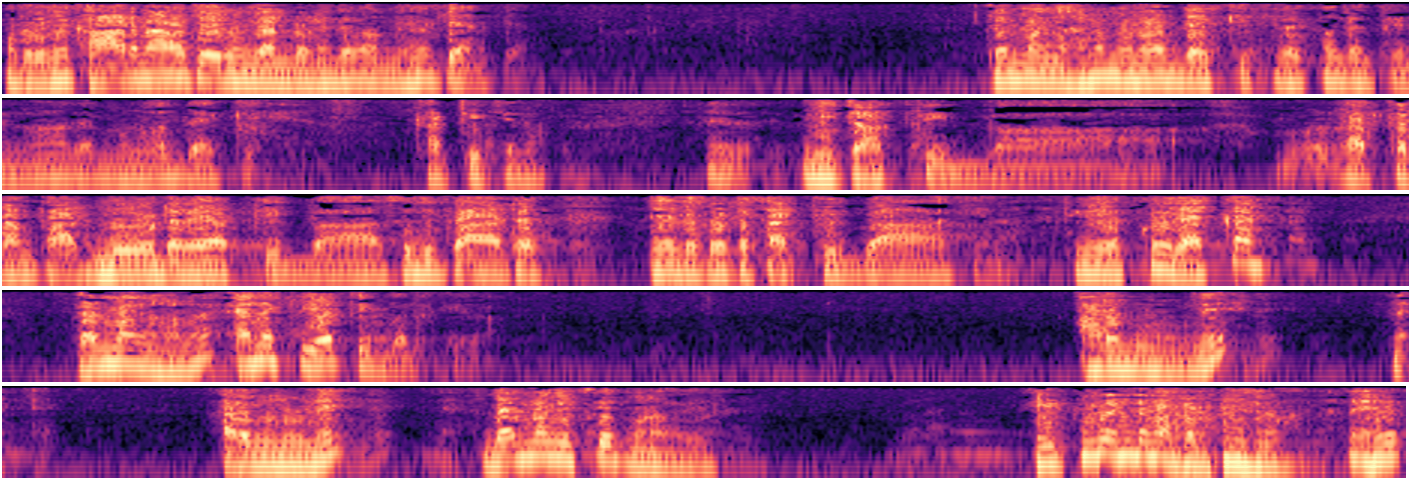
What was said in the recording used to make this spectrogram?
මොකද මේ කාරණාව තේරුම් ගන්න ඕනේ මම මෙහෙම කියන්නේ. දැන් මම අහන මොනවද දැක්කේ කියලා දැන් පෙන්නනවා. දැන් මොනවද දැක්කේ? කට්ටිය කියනවා. මිටක් තිබ්බා රත්තරන් පාට බෝඩරයක් තිබ්බා සුදු පාට නේද කොටසක් තිබ්බා කියලා. ඉතින් ඒ ඔක්කොම දැක්කනේ. දැන් මම අහනවා එන කීයක් තිබ්බද කියලා. අරමුණුනේ නැහැ. අරමුණුනේ දැන් මම ඉස්සෙත් මොනවද වෙන්නේ? ඉක්මනටම අරමුණ වෙනවා. නේද?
